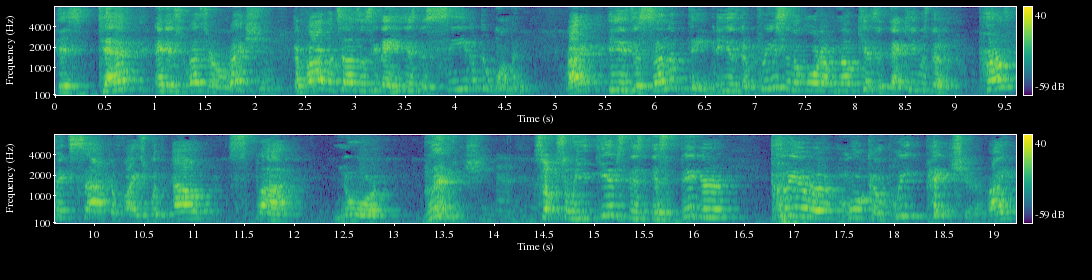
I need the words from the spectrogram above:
his death, and his resurrection. The Bible tells us that he is the seed of the woman, right? He is the son of David. He is the priest in the order of Melchizedek. He was the perfect sacrifice without spot nor blemish. So, so he gives this, this bigger, clearer, more complete picture, right,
